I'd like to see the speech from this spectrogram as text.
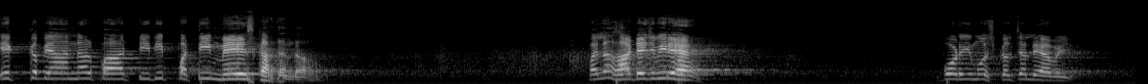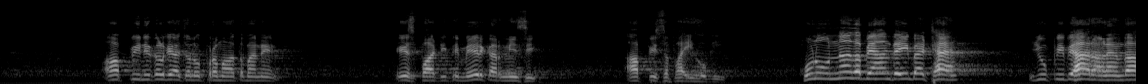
ਇੱਕ ਬਿਆਨ ਨਾਲ ਪਾਰਟੀ ਦੀ ਪੱਟੀ ਮੇਜ਼ ਕਰ ਦਿੰਦਾ ਉਹ। ਪਹਿਲਾਂ ਸਾਡੇ 'ਚ ਵੀ ਰਿਹਾ ਬੜੀ ਮੁਸ਼ਕਲ ਚੱਲਿਆ ਬਈ। ਆਪ ਹੀ ਨਿਕਲ ਗਿਆ, ਚਲੋ ਪ੍ਰਮਾਤਮਾ ਨੇ ਇਸ ਪਾਰਟੀ ਤੇ ਮਿਹਰ ਕਰਨੀ ਸੀ। ਆਪ ਹੀ ਸਫ਼ਾਈ ਹੋ ਗਈ। ਹੁਣ ਉਹਨਾਂ ਦਾ ਬਿਆਨ ਦੇਈ ਬੈਠਾ ਹੈ। ਯੂਪੀ ਬਿਹਾਰ ਵਾਲਿਆਂ ਦਾ,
